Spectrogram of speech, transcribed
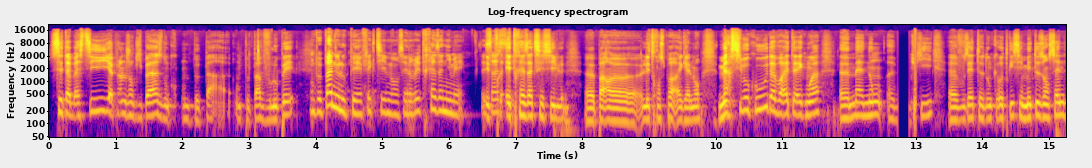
C'est à Bastille, il y a plein de gens qui passent, donc on ne peut pas, on ne peut pas vous louper. On peut pas nous louper, effectivement, c'est une rue très animée. Et, ça, tr- c'est- et très accessible euh, par euh, les transports également. Merci beaucoup d'avoir été avec moi, Euh, Manon. Bianchi. Euh, vous êtes donc autrice et metteuse en scène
